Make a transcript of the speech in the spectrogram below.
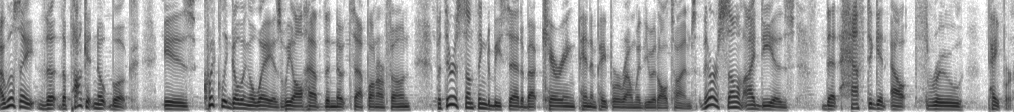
I will say the the pocket notebook is quickly going away as we all have the notes app on our phone. But there is something to be said about carrying pen and paper around with you at all times. There are some ideas that have to get out through paper.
